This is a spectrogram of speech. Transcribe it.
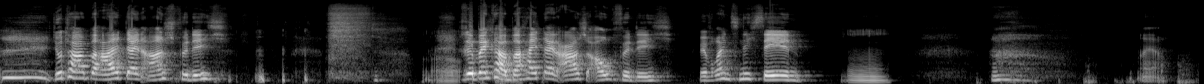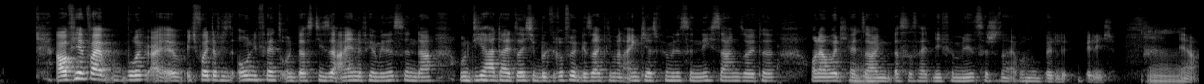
Jutta, behalt deinen Arsch für dich. Rebecca, behalt deinen Arsch auch für dich. Wir wollen es nicht sehen. Naja. Aber auf jeden Fall, wo ich, äh, ich wollte auf diese OnlyFans und dass diese eine Feministin da und die hat halt solche Begriffe gesagt, die man eigentlich als Feministin nicht sagen sollte. Und dann wollte ich halt sagen, dass das halt nicht feministisch ist, sondern einfach nur billi- billig. Ja.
